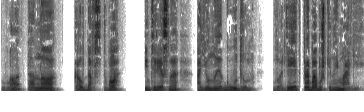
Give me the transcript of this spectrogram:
Вот оно, колдовство. Интересно, а юная Гудрун владеет прабабушкиной магией?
